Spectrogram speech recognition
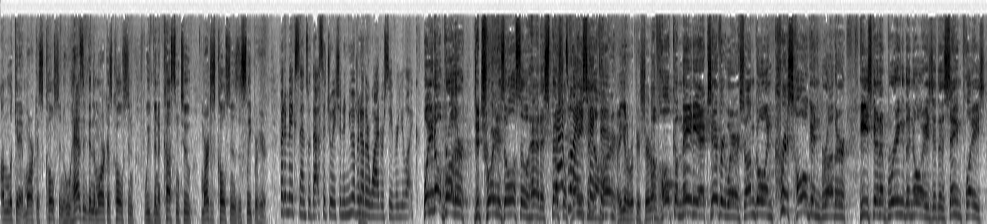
I'm looking at Marques Colston, who hasn't been the Marques Colston we've been accustomed to. Marques Colston is the sleeper here. But it makes sense with that situation. And you have another wide receiver you like. Well, you know, brother, Detroit has also had a special That's why he place in the picked him. heart Are you going to rip your shirt off? of off? Hulkamaniacs everywhere. So I'm going Chris Hogan, brother. He's going to bring the noise at the same place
